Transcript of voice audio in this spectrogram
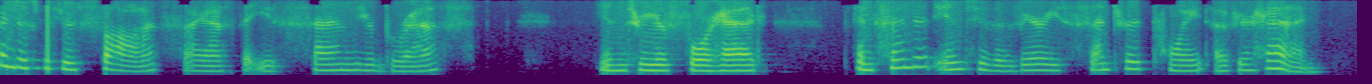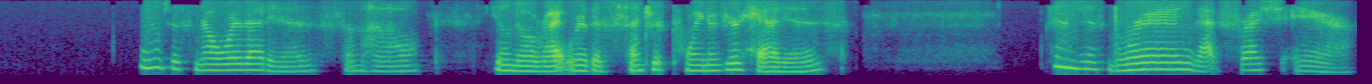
And just with your thoughts, I ask that you send your breath in through your forehead and send it into the very centered point of your head. You'll just know where that is somehow. You'll know right where the centered point of your head is. And just bring that fresh air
